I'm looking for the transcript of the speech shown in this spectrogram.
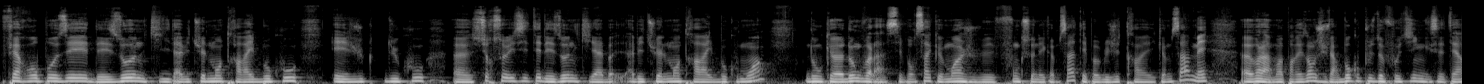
faire reposer des zones qui habituellement travaillent beaucoup et du, coup euh, sursolliciter des zones qui habituellement travaillent beaucoup moins. Donc, euh, donc voilà, c'est pour ça que moi je vais fonctionner comme ça. T'es pas obligé de travailler comme ça, mais voilà, moi par exemple, je vais faire beaucoup plus de footing, etc.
